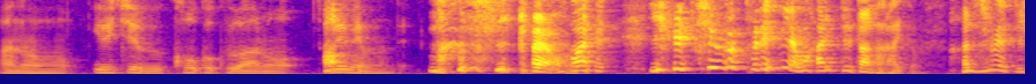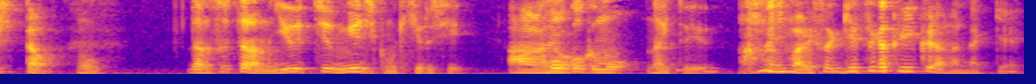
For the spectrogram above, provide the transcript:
あの YouTube 広告はあのあプレミアムなんで。マジかよお前 YouTube プレミアム入ってたんだ。入ってます。初めて知ったわ。もうだからそしたらあの YouTube ミュージックも聴けるし広告もないという。この今それ月額いくらなんだっけ？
